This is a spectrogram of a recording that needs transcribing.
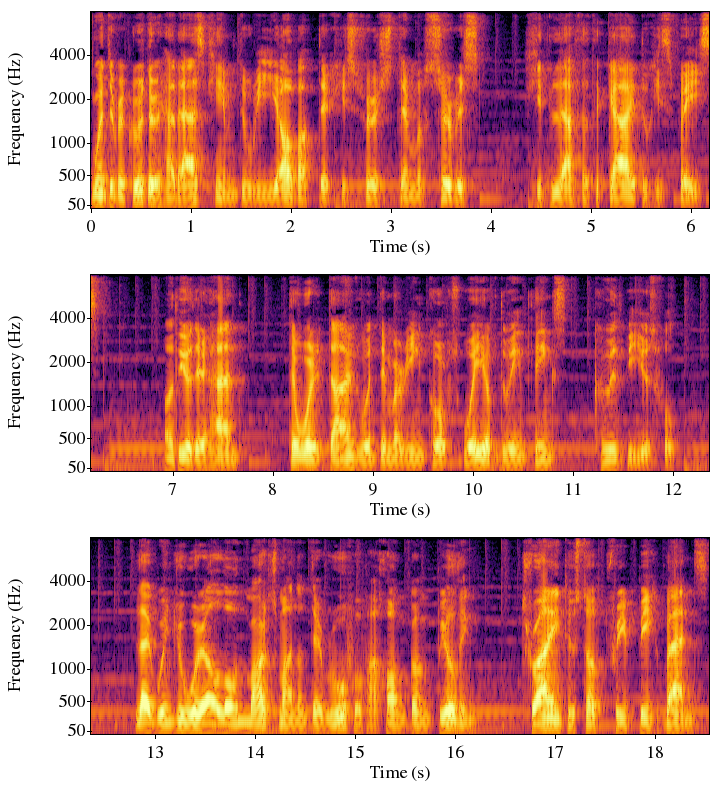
When the recruiter had asked him to re-up after his first term of service, He'd laughed at the guy to his face. On the other hand, there were times when the Marine Corps' way of doing things could be useful. Like when you were a lone marksman on the roof of a Hong Kong building, trying to stop three big bands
